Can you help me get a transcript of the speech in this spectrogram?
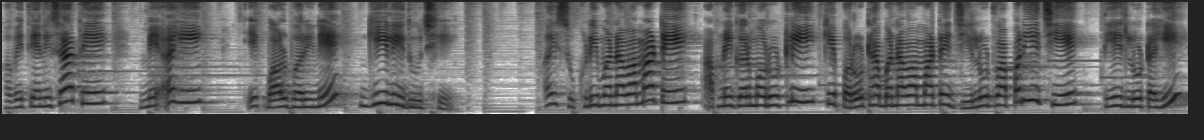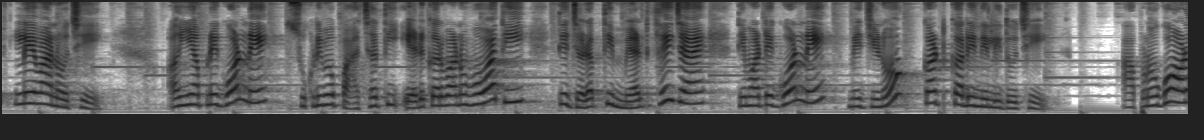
હવે તેની સાથે મેં અહીં એક બાઉલ ભરીને ઘી લીધું છે. અહીં સુખડી બનાવવા માટે આપણે ઘરમાં રોટલી કે પરોઠા બનાવવા માટે જે લોટ વાપરીએ છીએ તે જ લોટ અહીં લેવાનો છે. અહીં આપણે ગોળને સુખડીમાં પાછળથી એડ કરવાનો હોવાથી તે ઝડપથી મેલ્ટ થઈ જાય, તે માટે ગોળને મેં ઝીણો કટ કરીને લીધો છે. આપણો ગોળ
